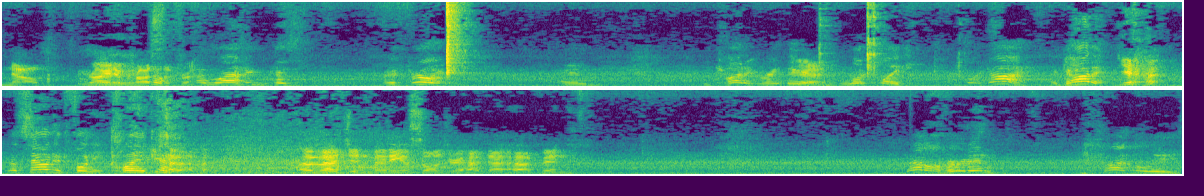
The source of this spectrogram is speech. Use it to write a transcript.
No, right across No, the front. I'm laughing because I throw it and you caught it right there. Yeah. And it looked like, like ah, I got it. Yeah. That sounded funny. Clank. yeah. Imagine many a soldier had that happen. That'll hurt him. Not in the least.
